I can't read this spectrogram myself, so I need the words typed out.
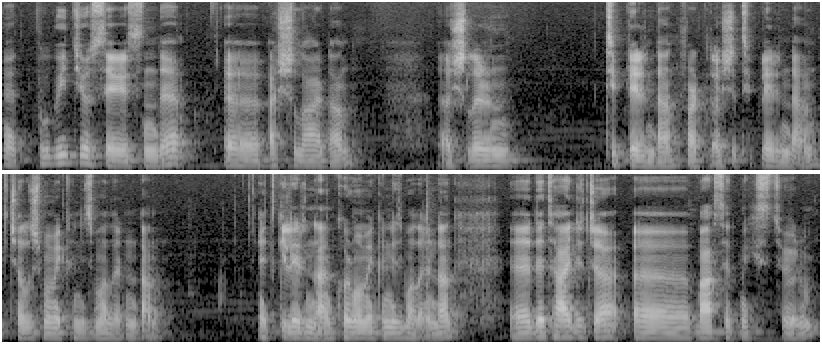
Evet, bu video serisinde e, aşılardan, aşıların tiplerinden, farklı aşı tiplerinden, çalışma mekanizmalarından, etkilerinden, koruma mekanizmalarından e, detaylıca e, bahsetmek istiyorum.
